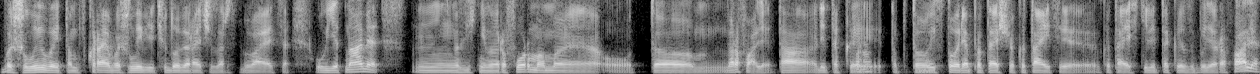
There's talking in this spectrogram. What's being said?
важливий. Там вкрай важливі чудові речі зараз відбуваються у В'єтнамі з їхніми реформами. От е, Рафалі та літаки. Ага. Тобто історія про те, що китайці китайські літаки збили Рафалі.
